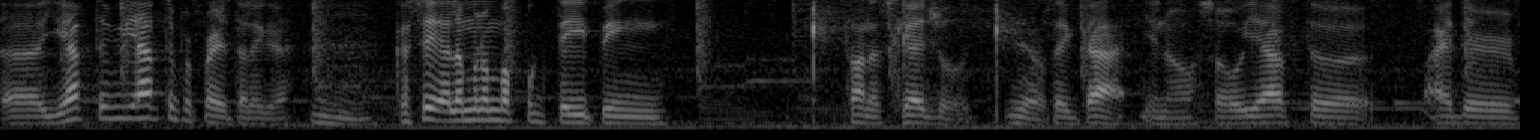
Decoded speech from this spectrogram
uh, you have to you have to prepare talaga. Kasi alam mo naman pag taping, it's on a schedule. Yeah. It's like that, you know. So you have to either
